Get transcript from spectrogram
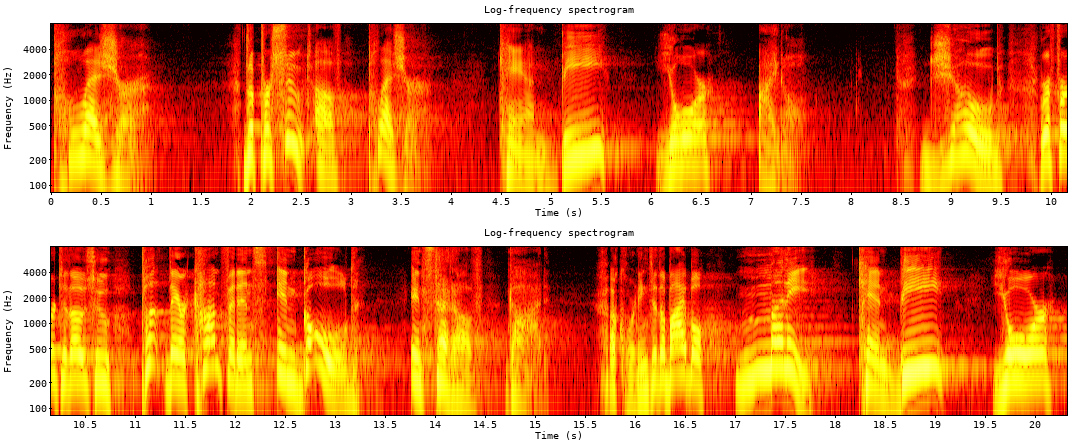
pleasure, the pursuit of pleasure, can be your idol. Job referred to those who put their confidence in gold instead of God. According to the Bible, money can be your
